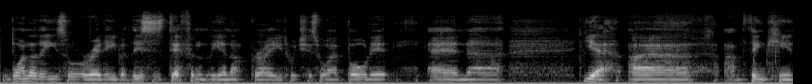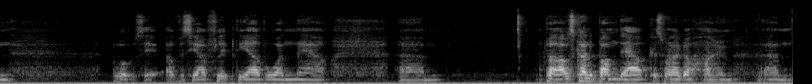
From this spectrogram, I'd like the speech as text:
one of these already, but this is definitely an upgrade, which is why I bought it. And uh, yeah, uh, I'm thinking, what was it? Obviously, I flipped the other one now. Um, but I was kind of bummed out because when I got home, um,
